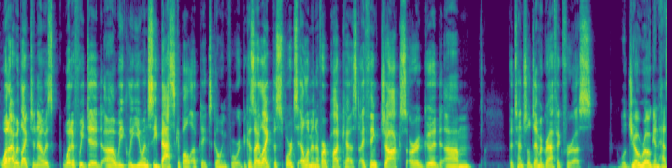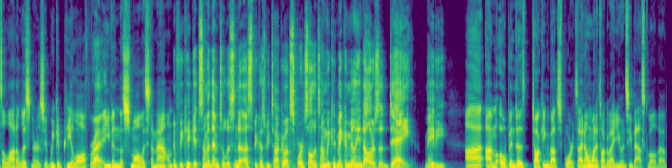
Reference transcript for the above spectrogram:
What I would like to know is what if we did uh, weekly UNC basketball updates going forward? Because I like the sports element of our podcast. I think jocks are a good um, potential demographic for us. Well, Joe Rogan has a lot of listeners. If we could peel off Right. even the smallest amount, If we could get some of them to listen to us because we talk about sports all the time, we could make a million dollars a day, maybe. uh, I'm open to talking about sports. I don't want to talk about UNC basketball though.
